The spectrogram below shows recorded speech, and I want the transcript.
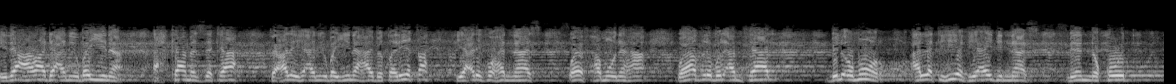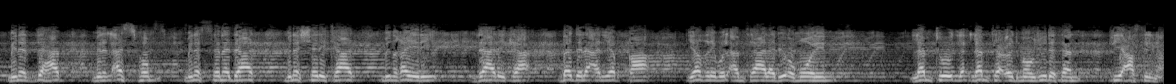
إذا أراد أن يبين أحكام الزكاة فعليه أن يبينها بطريقة يعرفها الناس ويفهمونها ويضرب الأمثال بالأمور التي هي في أيدي الناس من النقود من الذهب من الأسهم من السندات من الشركات من غير ذلك بدل أن يبقى يضرب الأمثال بأمور لم لم تعد موجودة في عصرنا.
